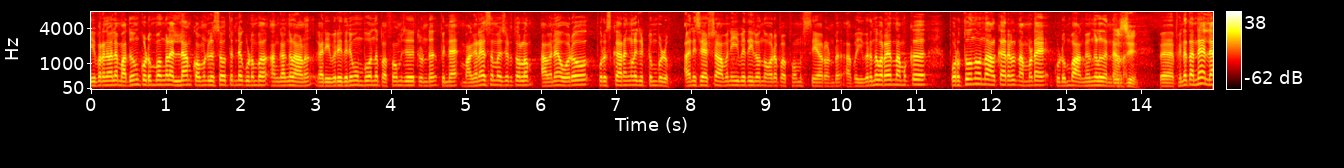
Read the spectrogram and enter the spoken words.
ഈ പറഞ്ഞ പോലെ മധുവും കുടുംബങ്ങളെല്ലാം കോമഡി ഉത്സവത്തിന്റെ കുടുംബ അംഗങ്ങളാണ്. കാര്യം ഇവർ ഇതിനു മുമ്പ് വന്ന് പെർഫോം ചെയ്തിട്ടുണ്ട്. പിന്നെ മകനെ സംബന്ധിച്ചിടത്തോളം അവനെ ഓരോ പുരസ്കാരങ്ങൾ കിട്ടുമ്പോഴും അതിനുശേഷം അവൻ ഈ വേദിയിൽ വന്ന് ഓരോ പെർഫോമൻസ് ചെയ്യാറുണ്ട്. അപ്പോൾ ഇവരെന്ന് പറയുന്നത് നമുക്ക് പുറത്തുനിന്ന് വന്ന ആൾക്കാരിൽ നമ്മുടെ കുടുംബ അംഗങ്ങൾ തന്നെയാണ്. പിന്നെ തന്നെയല്ല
